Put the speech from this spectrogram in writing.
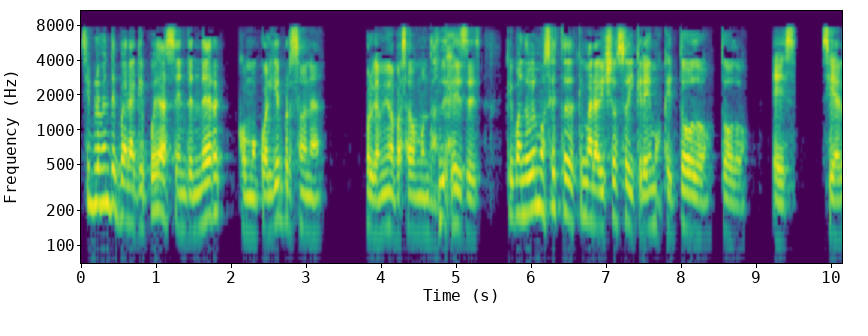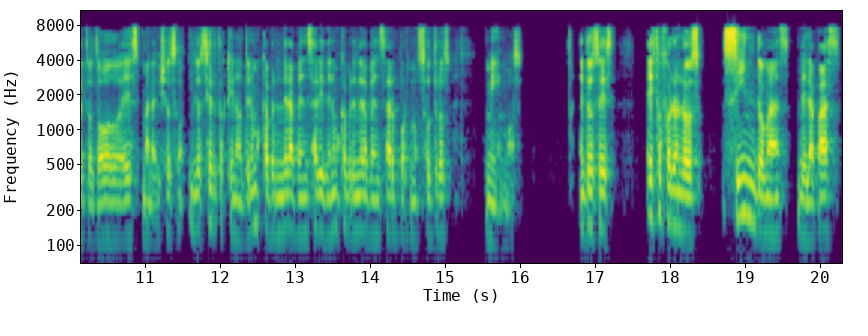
Simplemente para que puedas entender, como cualquier persona, porque a mí me ha pasado un montón de veces, que cuando vemos esto es que maravilloso y creemos que todo, todo es cierto, todo es maravilloso. Y lo cierto es que no, tenemos que aprender a pensar y tenemos que aprender a pensar por nosotros mismos. Entonces, estos fueron los síntomas de la paz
